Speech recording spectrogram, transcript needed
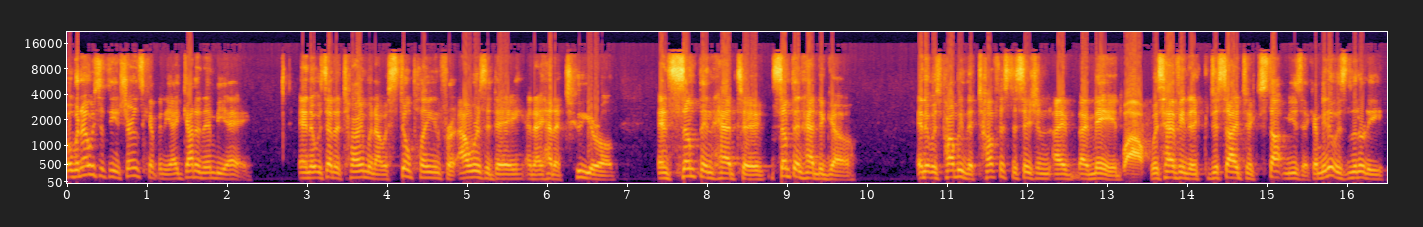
but when I was at the insurance company, I got an MBA, and it was at a time when I was still playing for hours a day, and I had a two year old, and something had to something had to go and it was probably the toughest decision I, I made wow. was having to decide to stop music i mean it was literally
